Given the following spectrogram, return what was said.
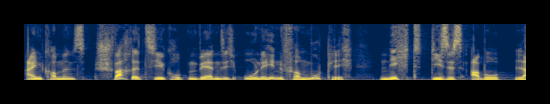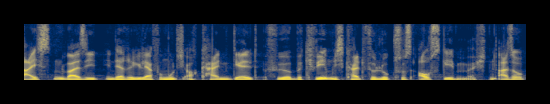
Einkommensschwache Zielgruppen werden sich ohnehin vermutlich nicht dieses Abo leisten, weil sie in der Regel ja vermutlich auch kein Geld für Bequemlichkeit, für Luxus ausgeben möchten. Also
